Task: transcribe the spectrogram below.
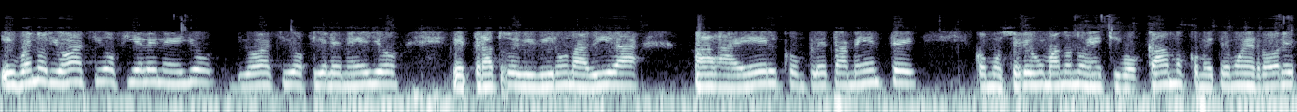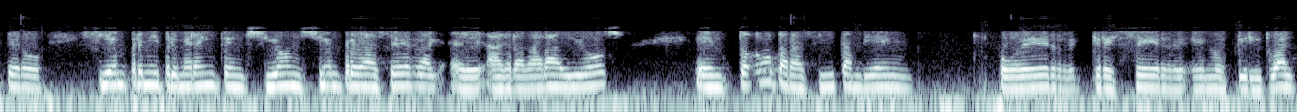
Y bueno, Dios ha sido fiel en ello, Dios ha sido fiel en ello. Eh, trato de vivir una vida para Él completamente. Como seres humanos nos equivocamos, cometemos errores, pero siempre mi primera intención siempre va a ser eh, agradar a Dios en todo para así también poder crecer en lo espiritual.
